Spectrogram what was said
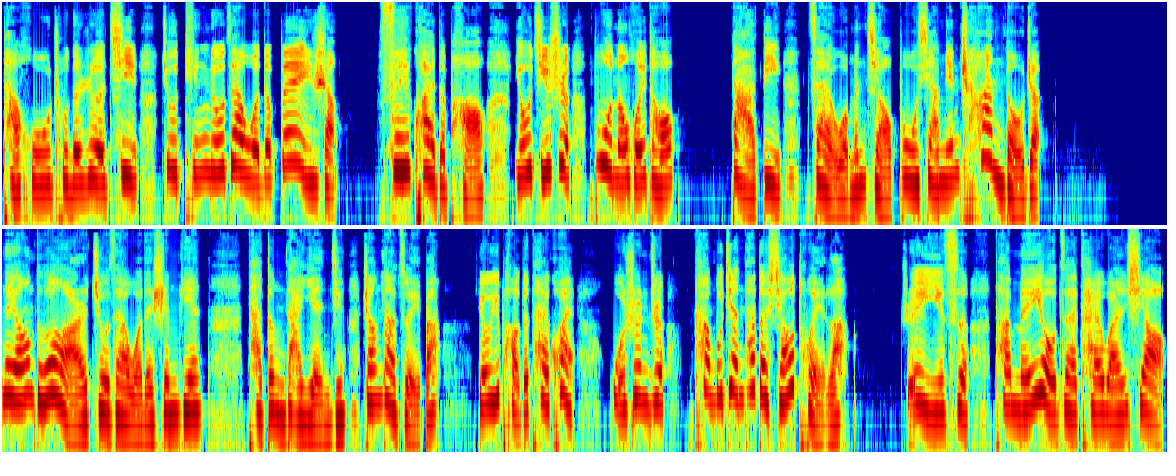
它呼出的热气就停留在我的背上，飞快的跑，尤其是不能回头，大地在我们脚步下面颤抖着。内昂德尔就在我的身边，他瞪大眼睛，张大嘴巴。由于跑得太快，我甚至看不见他的小腿了。这一次，他没有再开玩笑。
